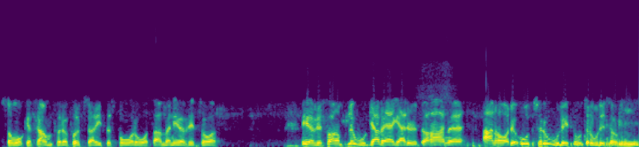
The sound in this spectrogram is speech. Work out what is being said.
som åker framför och putsar lite spår åt honom. Men i övrigt så... I övrigt får han ploga väg här ute och han, eh, han har det otroligt, otroligt tungt.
